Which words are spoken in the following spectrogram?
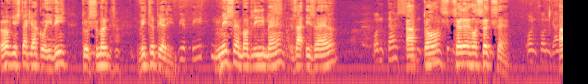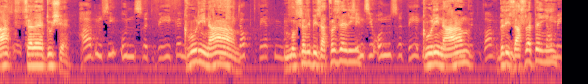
rovněž tak jako i vy, tu smrt vytrpěli. My se modlíme za Izrael a to z celého srdce a z celé duše. Kvůli nám museli by zatvrzeli, kvůli nám byli zaslepeni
